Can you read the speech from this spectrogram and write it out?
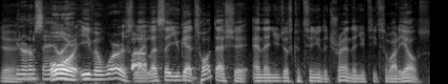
Yeah. You know what I'm saying? Or Like, even worse, like let's say you get taught that shit and then you just continue the trend and you teach somebody else.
